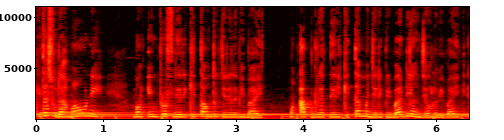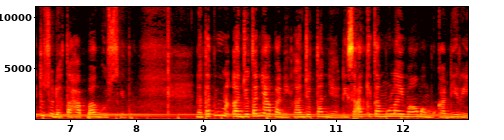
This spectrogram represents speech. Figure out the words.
kita sudah mau nih mengimprove diri kita untuk jadi lebih baik mengupgrade diri kita menjadi pribadi yang jauh lebih baik itu sudah tahap bagus gitu Nah, tapi lanjutannya apa nih? Lanjutannya di saat kita mulai mau membuka diri,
